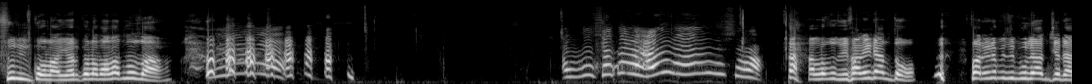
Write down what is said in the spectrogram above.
শরীর কলা ইয়ার কলা ভালো মজা আলো বুঝি পানি টানতো পানিটা বুঝি বলে আনছে না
